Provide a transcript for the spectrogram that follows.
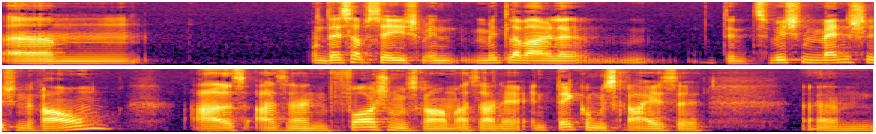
Ähm, und deshalb sehe ich mittlerweile den zwischenmenschlichen Raum als, als ein Forschungsraum, als eine Entdeckungsreise, ähm,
